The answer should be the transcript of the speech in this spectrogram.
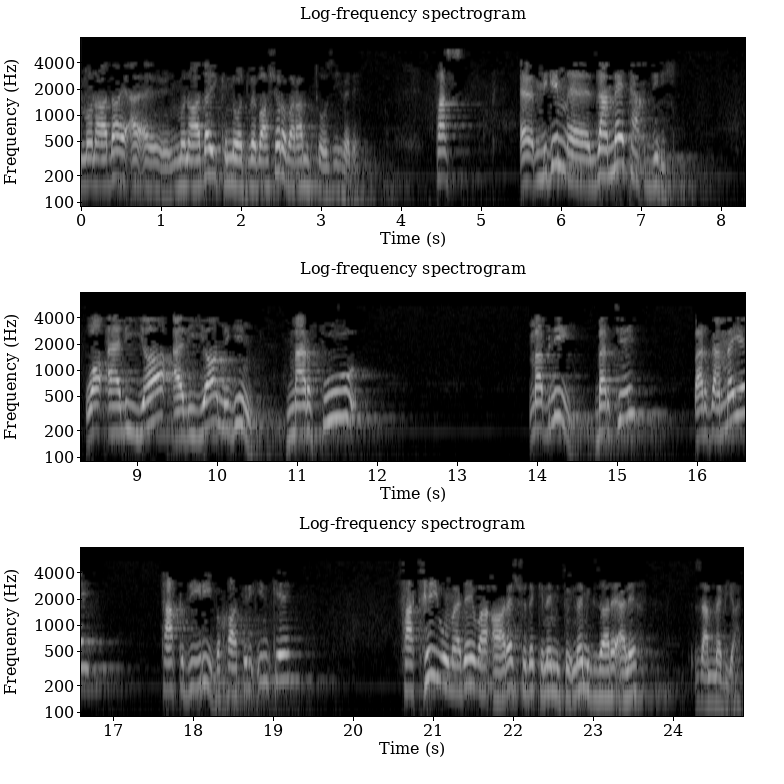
منادای منادایی که ندبه باشه رو برام توضیح بده. پس میگیم ضمه تقدیری. و علیا علیا میگیم مرفوع مبنی بر چه بر ضمه تقدیری. به خاطر اینکه فتحی اومده و آرش شده که نمی‌گذاره الف زمه بیاد.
